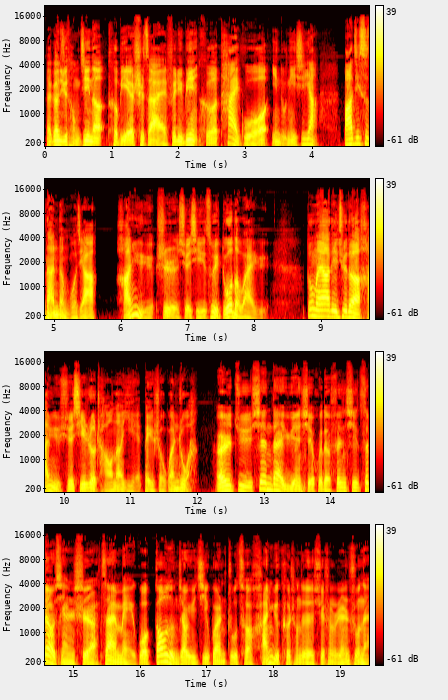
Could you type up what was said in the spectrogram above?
那根据统计呢，特别是在菲律宾和泰国、印度尼西亚、巴基斯坦等国家。韩语是学习最多的外语，东南亚地区的韩语学习热潮呢也备受关注啊。而据现代语言协会的分析资料显示啊，在美国高等教育机关注册韩语课程的学生人数呢，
